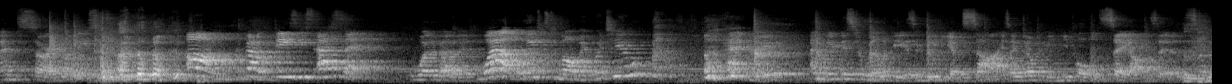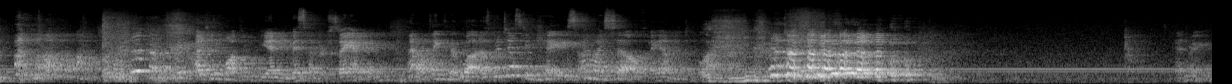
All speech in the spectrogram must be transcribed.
I'm sorry, what are you um, about Daisy's essay. What about it? Well, wait just a moment, would you? it was, but just in case, I myself am into black. Henry,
